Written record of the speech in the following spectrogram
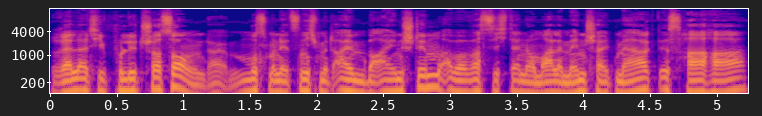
relativ politischer Song. Da muss man jetzt nicht mit allem übereinstimmen, aber was sich der normale Mensch halt merkt, ist, haha,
